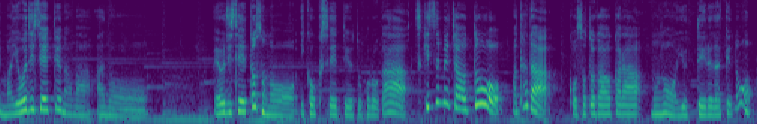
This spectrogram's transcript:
まあ、幼児性っていうのは、まあ、あの幼児性とその異国性っていうところが突き詰めちゃうと、まあ、ただこう外側からものを言っているだけの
